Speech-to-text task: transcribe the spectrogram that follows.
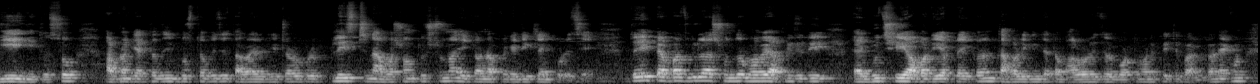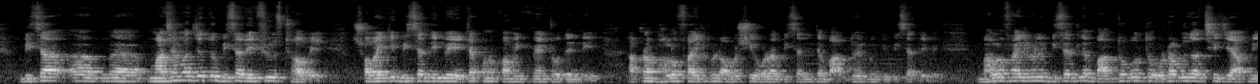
দিয়েই দিত। সো আপনাকে একটা জিনিস বুঝতে হবে যে, তারা এটার উপরে প্লেসড না বা সন্তুষ্ট না, এই কারণে আপনাকে ডিক্লাইন করেছে। তো এই পেপারসগুলো সুন্দরভাবে আপনি যদি গুছিয়ে আবার রিঅ্যাপ্লাই করেন, তাহলে কিন্তু একটা ভালো রেজাল্ট বর্তমানে পেতে পারেন। কারণ এখন ভিসা মাঝে মাঝে তো ভিসা রিফিউজড হবে। সবাইকে ভিসা দিবে এটা কোনো কমিটমেন্ট ওদের নেই। আপনার ভালো ফাইল হলে অবশ্যই ওরা ভিসা দিতে বাধ্য এবং কি ভিসা দেবে। ভালো ফাইল হলে ভিসা দিলে বাধ্য বলতে ওটা বোঝাচ্ছি যে আপনি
